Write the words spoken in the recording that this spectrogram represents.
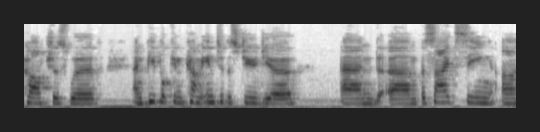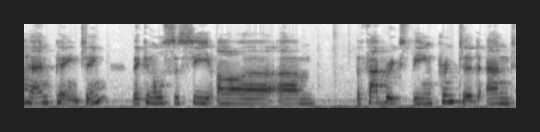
couches with, and people can come into the studio and um, besides seeing our hand painting, they can also see our um, the fabrics being printed and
